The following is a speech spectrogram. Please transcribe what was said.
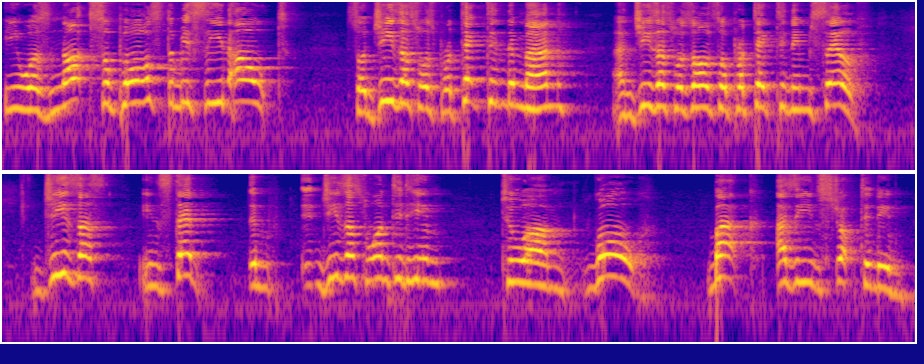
He was not supposed to be seen out. So Jesus was protecting the man and Jesus was also protecting himself. Jesus, instead, Jesus wanted him to um, go back as he instructed him.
